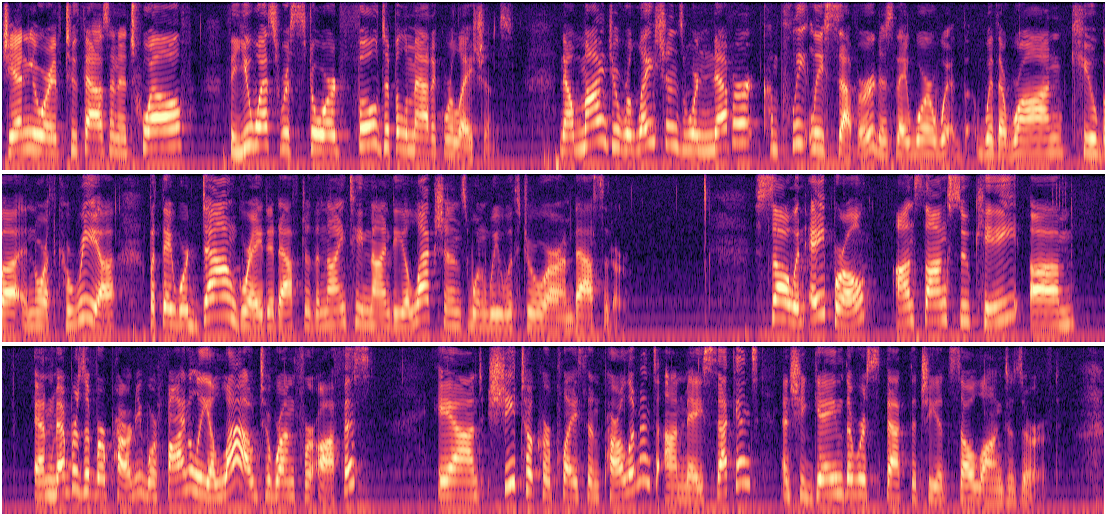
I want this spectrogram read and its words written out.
January of 2012, the U.S. restored full diplomatic relations. Now, mind you, relations were never completely severed as they were with, with Iran, Cuba, and North Korea, but they were downgraded after the 1990 elections when we withdrew our ambassador. So in April, Aung San Suu Kyi um, and members of her party were finally allowed to run for office. And she took her place in Parliament on May 2nd, and she gained the respect that she had so long deserved.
